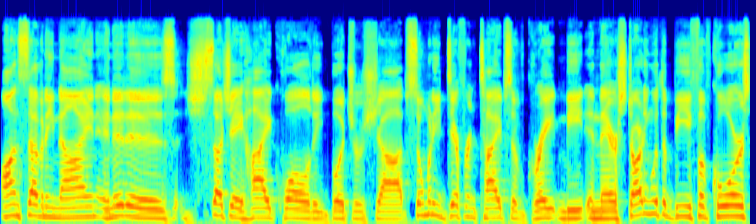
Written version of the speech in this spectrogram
on 79 and it is such a high quality butcher shop so many different types of great meat in there starting with the beef of course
